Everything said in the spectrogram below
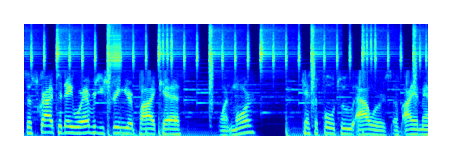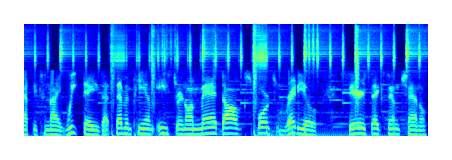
Subscribe today wherever you stream your podcast. Want more? Catch the full two hours of I Am Athlete tonight, weekdays at 7 p.m. Eastern on Mad Dog Sports Radio, Sirius XM channel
